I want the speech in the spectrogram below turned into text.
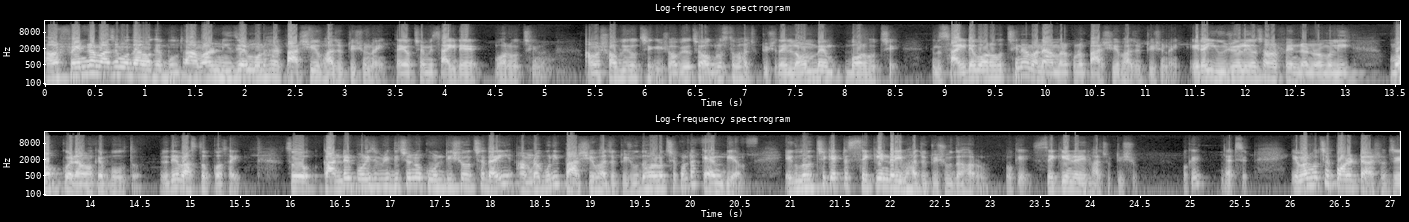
আমার ফ্রেন্ডরা মাঝে মধ্যে আমাকে বলতো, আমার নিজের মনে হয় পার্শ্বীয় ভাজক টিস্যু নাই, তাই হচ্ছে আমি সাইডে বড় হচ্ছি না। আমার সবই হচ্ছে কি, সবই হচ্ছে অগ্রস্ত ভাজক টিস্যু, তাই লম্বে বড় হচ্ছে। কিন্তু সাইডে বড় হচ্ছি না মানে আমার কোনো পার্শ্বীয় ভাজক টিস্যু নাই। এটা ইউজুয়ালি হচ্ছে আমার ফ্রেন্ডরা নর্মালি মক করে আমাকে বলতো, যদিও বাস্তব কথাই। সো কাণ্ডের পরিবৃদ্ধির জন্য কোন টিস্যু হচ্ছে দায়ী? আমরা বলি পার্শ্বীয় ভাজক টিস্যু। উদাহরণ হচ্ছে কোনটা? ক্যাম্বিয়াম। এগুলো হচ্ছে কি একটা সেকেন্ডারি ভাজক টিস্যু উদাহরণ ওকে সেকেন্ডারি ভাজক টিস্যু। ওকে দ্যাটস ইট এবার হচ্ছে পরেরটা আসো, যে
